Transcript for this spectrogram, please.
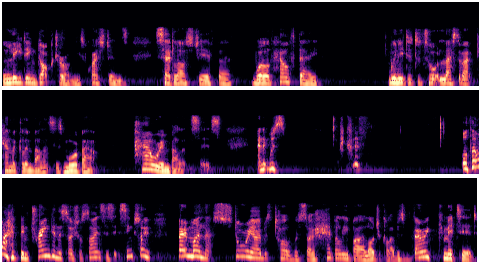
leading doctor on these questions said last year for World Health Day, we needed to talk less about chemical imbalances, more about power imbalances. And it was, I kind of although I had been trained in the social sciences, it seemed so. Bear in mind that story I was told was so heavily biological. I was very committed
